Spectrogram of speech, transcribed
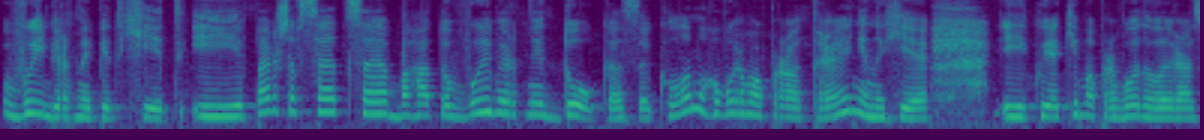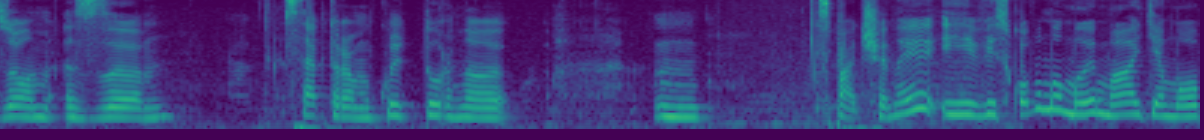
Вимірний підхід, і перш за все, це багатовимірні докази. Коли ми говоримо про тренінги, і які ми проводили разом з сектором культурної спадщини і військовими, ми маємо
